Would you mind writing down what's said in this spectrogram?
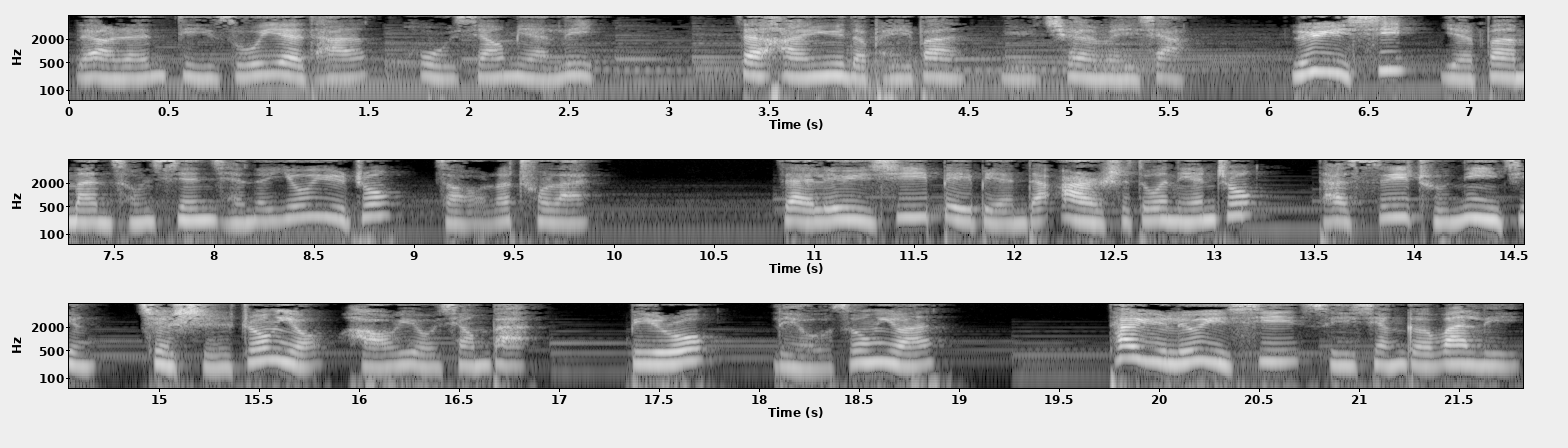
两人抵足夜谈，互相勉励。在韩愈的陪伴与劝慰下，刘禹锡也慢慢从先前的忧郁中。走了出来，在刘禹锡被贬的二十多年中，他虽处逆境，却始终有好友相伴，比如柳宗元。他与刘禹锡虽相隔万里，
